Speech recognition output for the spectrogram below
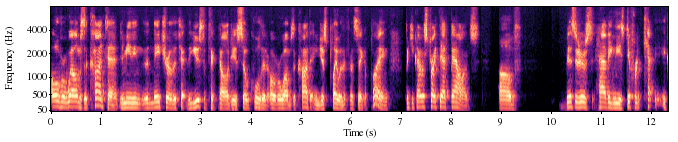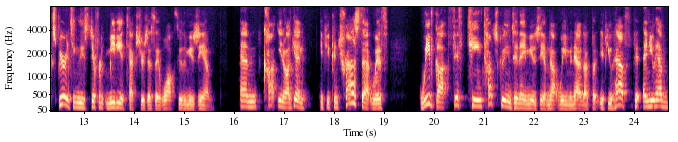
overwhelms the content meaning the nature of the te- the use of technology is so cool that it overwhelms the content you just play with it for the sake of playing but you got to strike that balance of visitors having these different te- experiencing these different media textures as they walk through the museum and you know again if you contrast that with we've got 15 touchscreens in a museum, not we, Monadnock, but if you have, and you have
